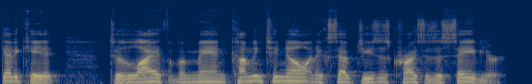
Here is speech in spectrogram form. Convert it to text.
dedicated to the life of a man coming to know and accept Jesus Christ as a Savior.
